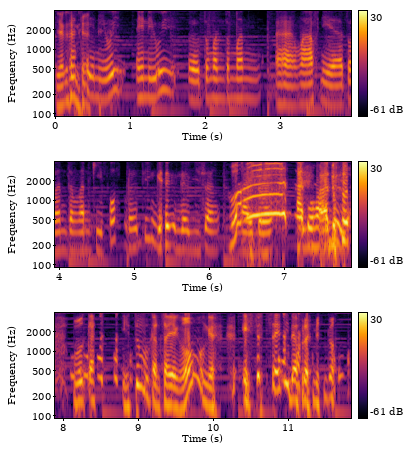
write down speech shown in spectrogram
Ya kan berarti ya? anyway anyway eh, teman-teman ah, maaf nih ya teman-teman K-pop berarti nggak nggak bisa aduh aduh Aduh, bukan itu bukan saya yang ngomong ya. Itu saya tidak berani ngomong.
